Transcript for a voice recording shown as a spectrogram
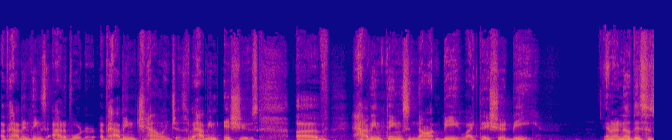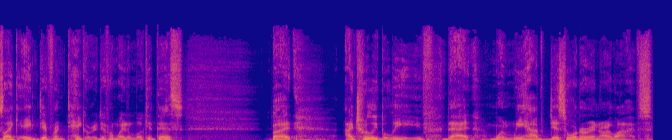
of having things out of order, of having challenges, of having issues, of having things not be like they should be. And I know this is like a different take or a different way to look at this, but I truly believe that when we have disorder in our lives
